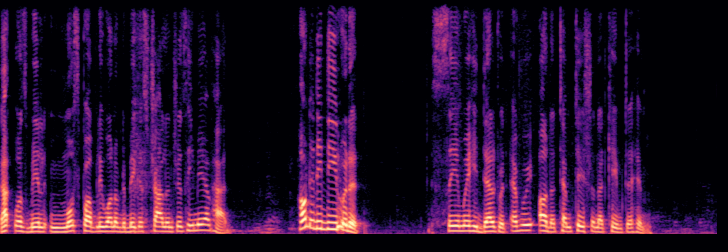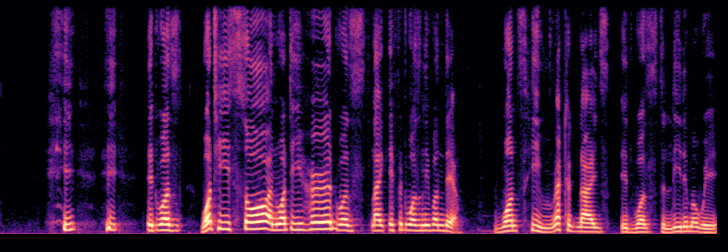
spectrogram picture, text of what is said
That was most probably one of the biggest challenges he may have had. How did he deal with it? The same way he dealt with every other temptation that came to him. He, he, it was what he saw and what he heard was like if it wasn't even there. Once he recognized it was to lead him away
